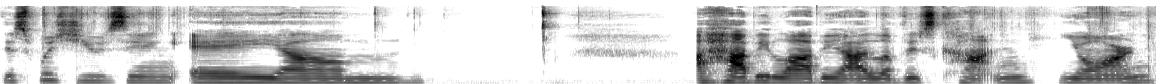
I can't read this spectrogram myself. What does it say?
this was using a, um, a Hobby Lobby, I love this cotton yarn.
